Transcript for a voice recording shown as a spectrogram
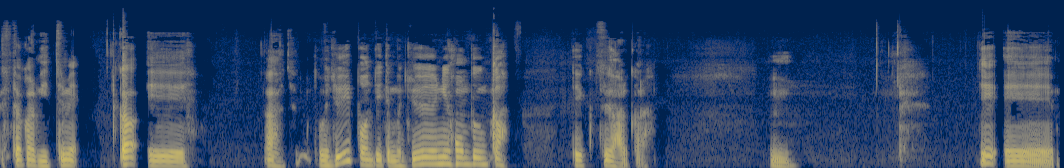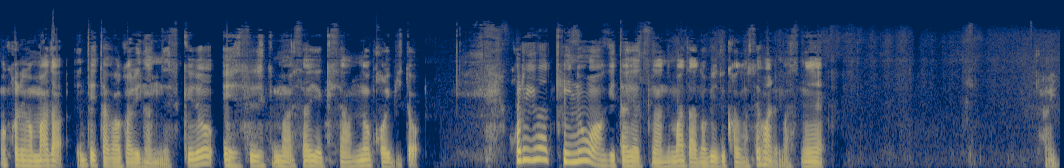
ー、下から3つ目が、えー、あ、11本って言っても12本分か。テイク2あるから。うん。で、えー、まあ、これがまだ出たばかりなんですけど、えー、鈴木正幸さんの恋人。これが昨日あげたやつなんで、まだ伸びる可能性もありますね。はい。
